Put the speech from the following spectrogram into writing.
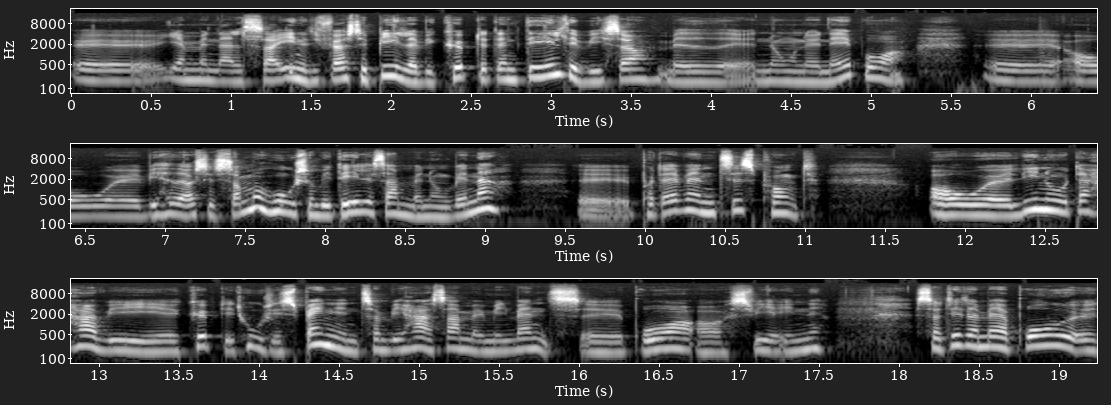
Øh, jamen altså, en af de første biler, vi købte, den delte vi så med øh, nogle naboer, øh, og øh, vi havde også et sommerhus, som vi delte sammen med nogle venner øh, Øh, på daværende tidspunkt. Og øh, lige nu, der har vi øh, købt et hus i Spanien, som vi har sammen med min mands øh, bror og svigerinde. Så det der med at bruge øh,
